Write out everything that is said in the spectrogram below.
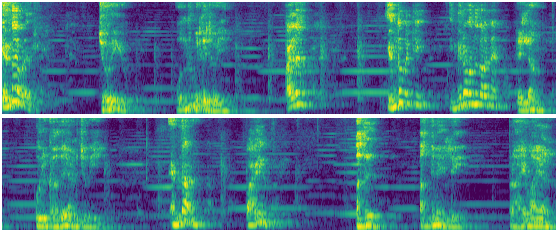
എന്താ ഇവിടെ? ജോയിയോ? ഒന്നുമില്ല ജോയി. അല്ല എന്തു പറ്റി? ഇങ്ങനെ വന്ന് പറഞ്ഞ. എല്ലാം ഒരു കഥയാണ് ജോയി. എന്താണ്? പറയൂ. അത് അങ്ങനെയല്ലേ? പ്രായമായാൽ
